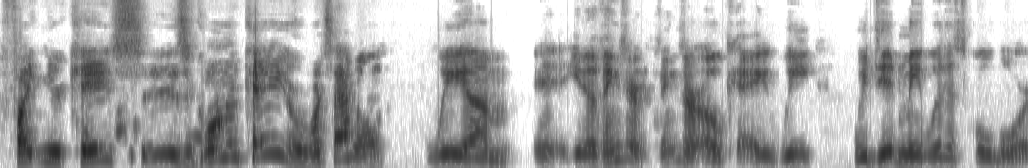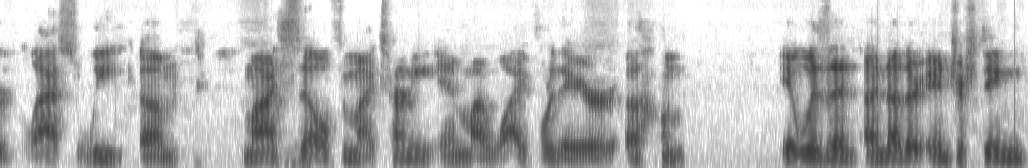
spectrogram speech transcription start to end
fighting your case. Is it going okay, or what's happening? Well, we, um, it, you know, things are things are okay. We we did meet with the school board last week. Um, myself and my attorney and my wife were there. Um, it was a, another interesting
